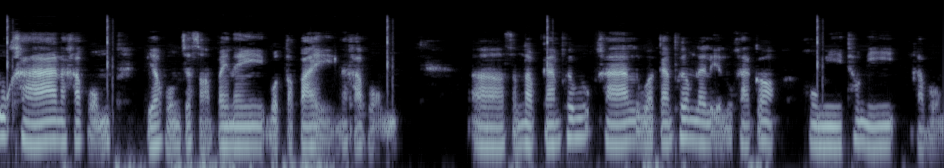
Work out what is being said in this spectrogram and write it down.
ลูกค้านะครับผม เดี๋ยวผมจะสอนไปในบทต่อไปนะครับผมสำหรับการเพิ่มลูกค้าหรือว่าการเพิ่มรายละเอียดลูกค้าก็คงมีเท่านี้ครับผม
